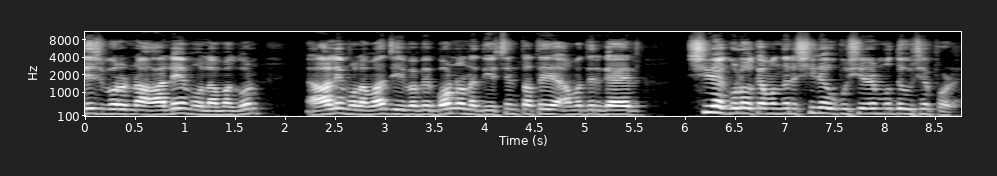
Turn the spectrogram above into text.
দেশ বরণ্য আলেম ওলামাগণ, আলেম ওলামা যেভাবে বর্ণনা দিয়েছেন, তাতে আমাদের গায়ের শিরাগুলো কেমন যেন শিরা উপশিরার মধ্যে উঠে পড়ে।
